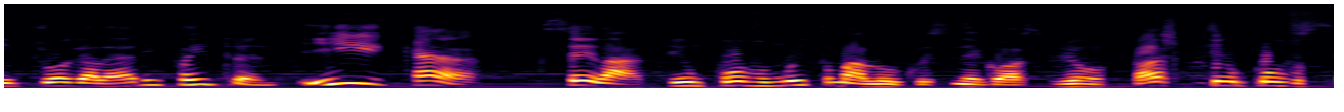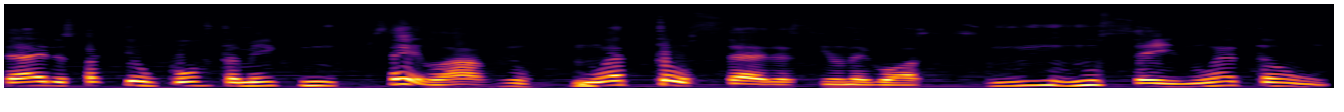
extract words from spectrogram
Entrou a galera e foi entrando. E, cara, sei lá, tem um povo muito maluco esse negócio, viu? Eu acho que tem um povo sério, só que tem um povo também que, sei lá, viu? Não é tão sério assim o negócio. Não sei, não é tão.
